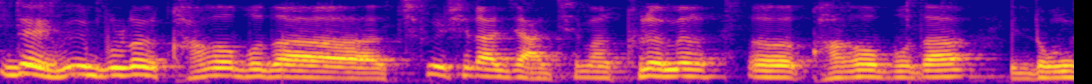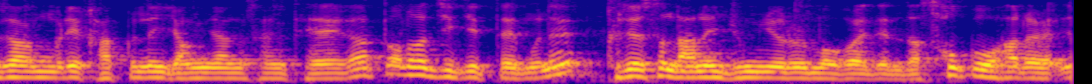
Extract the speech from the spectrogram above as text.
근데 물론 과거보다 충실하지 않지만 그러면 어, 과거보다 농작물이 갖고 있는 영양 상태가 떨어지기 때문에 그래서 나는 육류를 먹어야 된다 소고화를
